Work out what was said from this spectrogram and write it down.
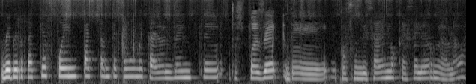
de verdad que fue impactante cómo me cayó el 20 después de, profundizar en lo que ese libro me hablaba.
